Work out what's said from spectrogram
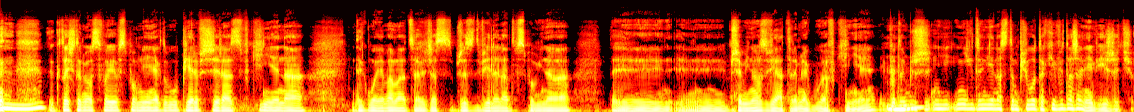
Ktoś, kto miał swoje wspomnienia, to był pierwszy raz w kinie na, jak moja mama cały czas przez wiele lat wspominała, przeminął z wiatrem, jak była w kinie. I potem już ni- nigdy nie nastąpiło takie wydarzenie w jej życiu.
